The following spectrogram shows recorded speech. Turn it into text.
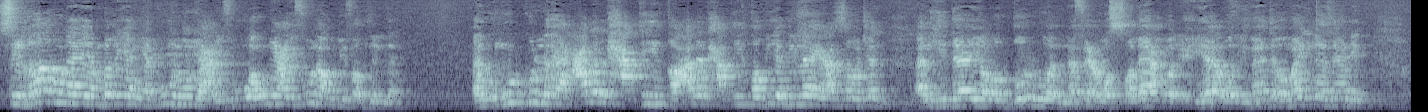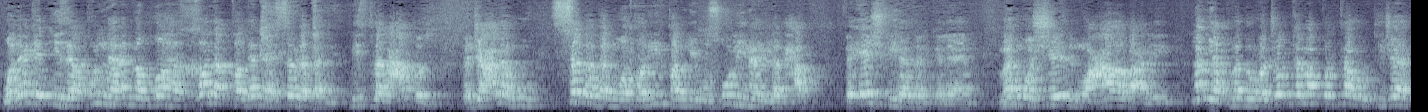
صغارنا ينبغي أن يكونوا يعرفوه وهم يعرفونه بفضل الله. الأمور كلها على الحقيقة على الحقيقة بيد الله عز وجل. الهداية والضر والنفع والصلاح والإحياء والإماتة وما إلى ذلك. ولكن إذا قلنا أن الله خلق لنا سببا مثل العقل فجعله سببا وطريقا لوصولنا إلى الحق. فإيش في هذا الكلام؟ ما هو الشيء المعاب عليه؟ لم يقبل الرجل كما قلت له اتجاه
